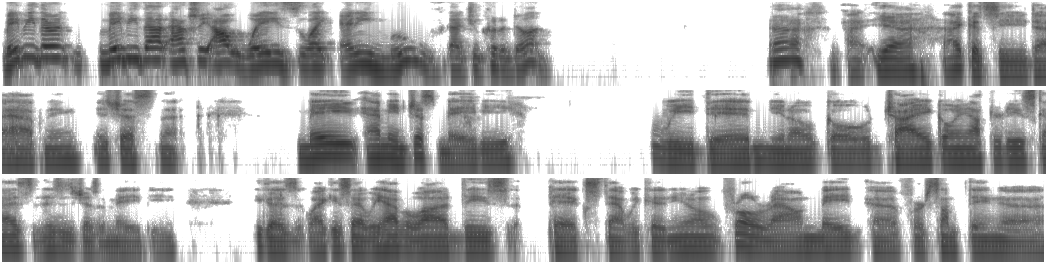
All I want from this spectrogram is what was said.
maybe there maybe that actually outweighs like any move that you could have done uh, I, yeah, I could see that happening. It's just that may I mean just maybe we did, you know, go try going after these guys. This is just a maybe. Because like you said, we have a lot of these picks that we could, you know, throw around made uh, for something uh,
